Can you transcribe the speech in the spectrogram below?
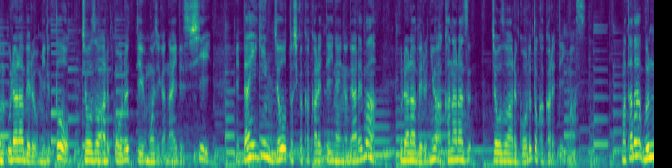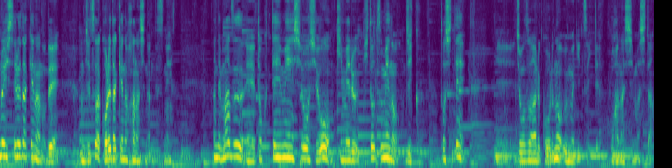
この裏ラベルを見ると醸造アルコールっていう文字がないですし大吟醸としか書かれていないのであれば裏ラベルには必ず醸造アルコールと書かれています、まあ、ただ分類してるだけなので実はこれだけの話なんですね。なんでまず、えー、特定名称種を決める1つ目の軸として、えー、醸造アルコールの有無についてお話ししました。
